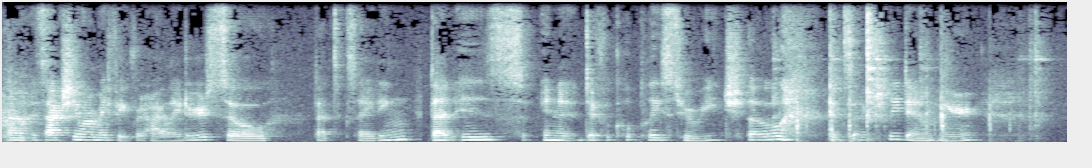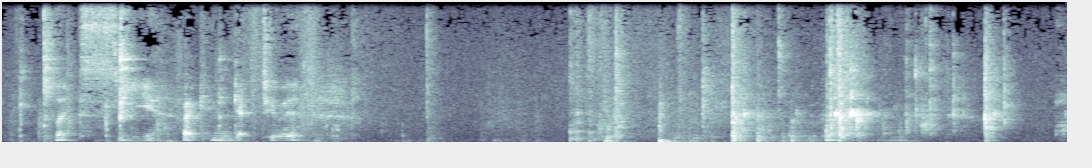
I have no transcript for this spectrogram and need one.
Uh, it's actually one of my favorite highlighters, so that's exciting. That is in a difficult place to reach though. it's actually down here. Let's see if I can get to it. Oh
